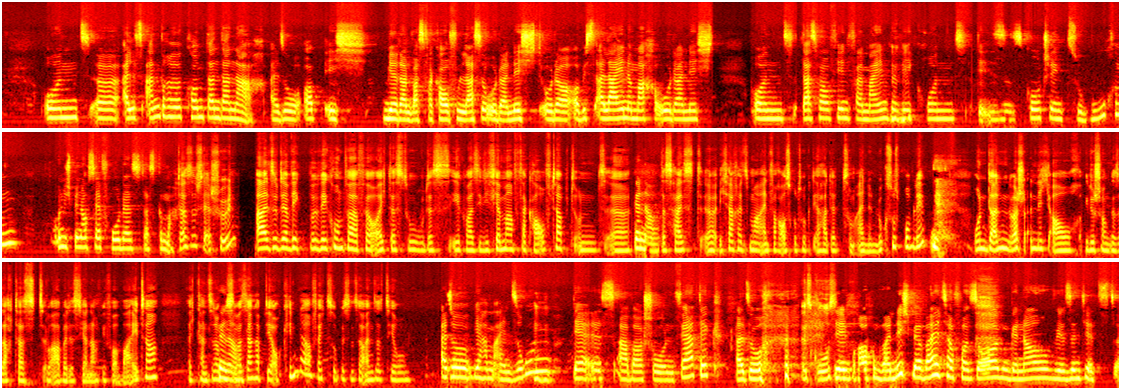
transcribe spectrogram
und äh, alles andere kommt dann danach. Also ob ich mir dann was verkaufen lasse oder nicht oder ob ich es alleine mache oder nicht. Und das war auf jeden Fall mein mhm. Beweggrund, dieses Coaching zu buchen. Und ich bin auch sehr froh, dass ich das gemacht habe. Das ist sehr schön. Also der Weg, Beweggrund war für euch, dass du, dass ihr quasi die Firma verkauft habt und äh, genau. das heißt, äh, ich sage jetzt mal einfach ausgedrückt, ihr hattet zum einen ein Luxusproblem und dann wahrscheinlich auch, wie du schon gesagt hast, du arbeitest ja nach wie vor weiter. Vielleicht kannst du noch genau. ein bisschen genau. was sagen. Habt ihr auch Kinder? Vielleicht so ein bisschen zur Einsortierung. Also wir haben einen Sohn, mhm. der ist aber schon fertig. Also den brauchen wir nicht mehr weiter versorgen. Genau, wir sind jetzt, äh,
